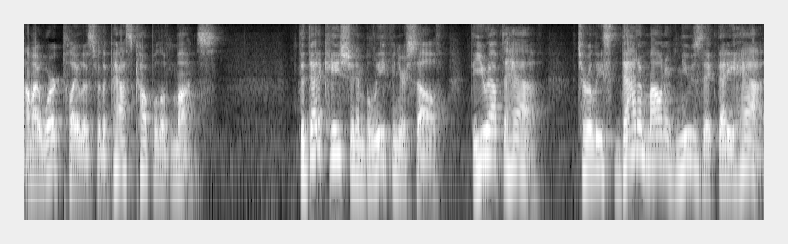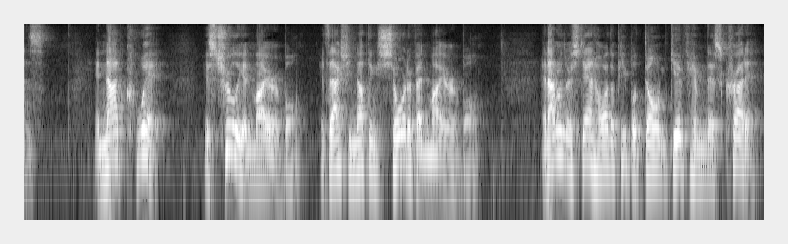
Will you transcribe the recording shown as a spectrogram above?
on my work playlist for the past couple of months. The dedication and belief in yourself that you have to have to release that amount of music that he has and not quit is truly admirable. It's actually nothing short of admirable. And I don't understand how other people don't give him this credit.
